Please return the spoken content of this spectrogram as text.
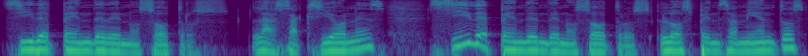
sí depende de nosotros. Las acciones sí dependen de nosotros. Los pensamientos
